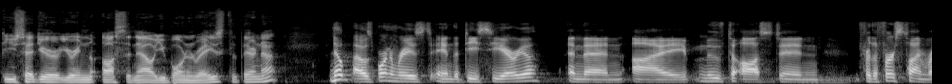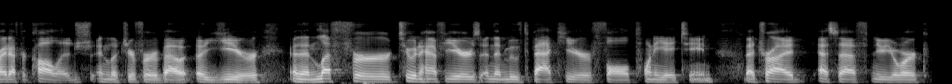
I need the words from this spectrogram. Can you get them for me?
You said you're you're in Austin now. Are you born and raised there, Nat? Nope, I was born and raised in the DC area and then I moved to Austin for the first time right after college and lived here for about a year, and then left for two and a half years, and then moved back here fall 2018. I tried SF, New York,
